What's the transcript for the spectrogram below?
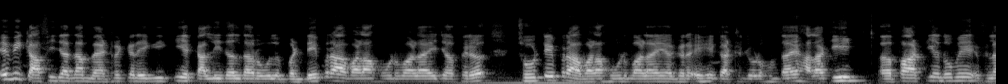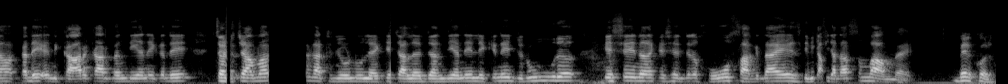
ਇਹ ਵੀ ਕਾਫੀ ਜ਼ਿਆਦਾ ਮੈਟਰ ਕਰੇਗੀ ਕਿ ਅਕਾਲੀ ਦਲ ਦਾ ਰੋਲ ਵੱਡੇ ਭਰਾ ਵਾਲਾ ਹੋਣ ਵਾਲਾ ਹੈ ਜਾਂ ਫਿਰ ਛੋਟੇ ਭਰਾ ਵਾਲਾ ਹੋਣ ਵਾਲਾ ਹੈ, ਅਗਰ ਇਹ ਗੱਠਜੋੜ ਹੁੰਦਾ ਹੈ। ਹਾਲਾਂਕਿ ਪਾਰਟੀਆਂ ਦੋਵੇਂ ਫਿਲਹਾਲ ਕਦੇ ਇਨਕਾਰ ਕਰ ਦਿੰਦੀਆਂ ਨੇ, ਕਦੇ ਚਰਚਾਵਾਂ ਗੱਠਜੋੜ ਨੂੰ ਲੈ ਕੇ ਚੱਲ ਜਾਂਦੀਆਂ ਨੇ, ਲੇਕਿਨ ਇਹ ਜ਼ਰੂਰ ਕਿਸੇ ਨਾ ਕਿਸੇ ਦਿਨ ਹੋ ਸਕਦਾ ਹੈ, ਇਸ ਦੀ ਵੀ ਕਾਫੀ ਜ਼ਿਆਦਾ ਸੰਭਾਵਨਾ ਹੈ। ਬਿਲਕੁਲ।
